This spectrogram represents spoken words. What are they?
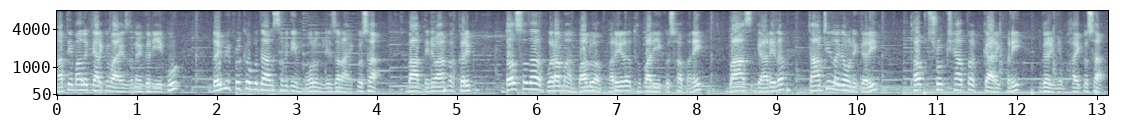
हातेमालो कार्यक्रम आयोजना गरिएको दैवी प्रकोपदार समिति मोरङले जनाएको छ। बाँध निर्माणमा करिब दस हजार बोरामा बालुवा भरेर थुपारिएको छ भने बाँस गाडेर टाँटी लगाउने गरी थप सुरक्षात्मक कार्य पनि गरिने भएको छ।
